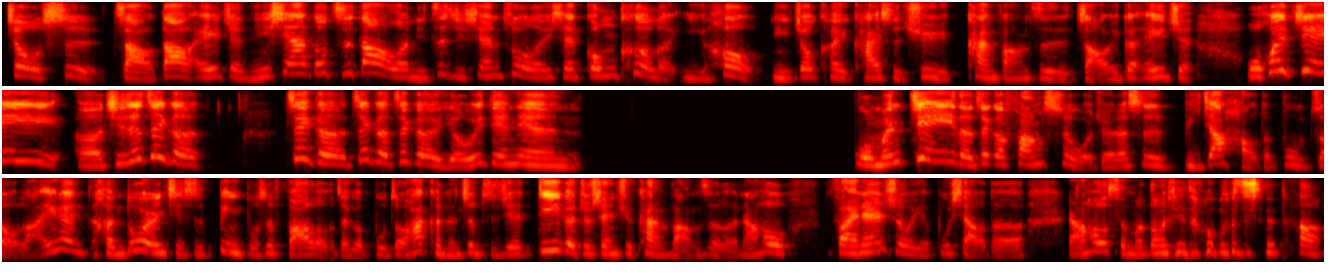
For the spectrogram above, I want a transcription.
就是找到 agent。你现在都知道了，你自己先做了一些功课了，以后你就可以开始去看房子，找一个 agent。我会建议，呃，其实这个。这个这个这个有一点点，我们建议的这个方式，我觉得是比较好的步骤啦。因为很多人其实并不是 follow 这个步骤，他可能就直接第一个就先去看房子了，然后 financial 也不晓得，然后什么东西 都不知道，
